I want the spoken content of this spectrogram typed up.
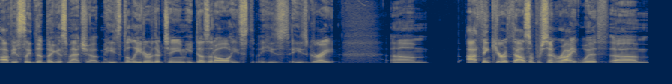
obviously the biggest matchup. He's the leader of their team. He does it all. He's he's he's great. Um, I think you're a thousand percent right with um,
